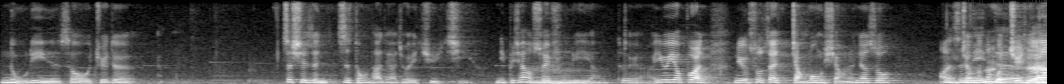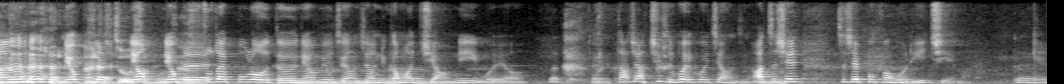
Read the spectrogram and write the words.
努力的时候，我觉得这些人自动大家就会聚集。你比较有说服力啊，对啊，因为要不然你有时候在讲梦想，人家说，啊，你讲的那么简单，你又不是你要你又不是住在部落的，你又没有怎样怎样，你干嘛讲？你以为哦？对，大家其实会会这样子啊，这些这些部分我理解嘛。对。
